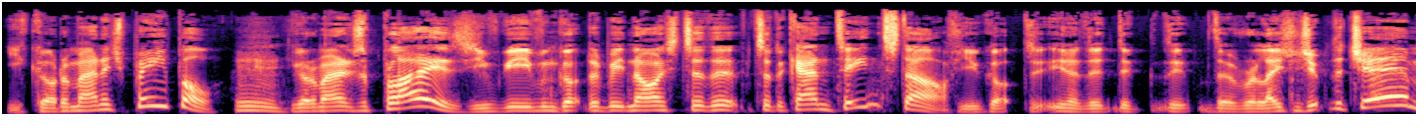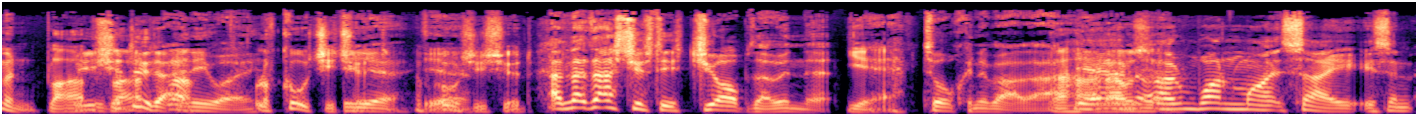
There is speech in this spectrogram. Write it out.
You've got to manage people, you've got to manage the players, you've even got to be nice to the to the canteen staff. You've got to, you know, the the, the, the relationship with the chairman. Blah. you blah, You should blah, do that blah. anyway. Well, of course you should. Yeah, of yeah. course you should. And that, that's just his job, though, isn't it? Yeah. Talking about that. Uh-huh. Yeah, that and, was it. and one might say it's an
